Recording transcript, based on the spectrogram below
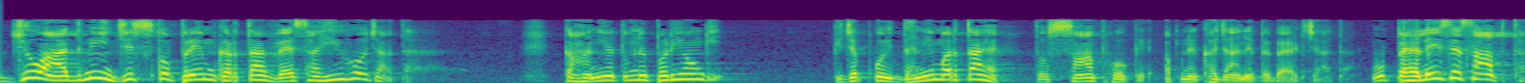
जो आदमी जिसको प्रेम करता, वैसा ही हो जाता। कहानियाँ तुमने पढ़ी होंगी। कि जब कोई धनी मरता है तो सांप होके अपने खजाने पे बैठ जाता। वो पहले ही से सांप था।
